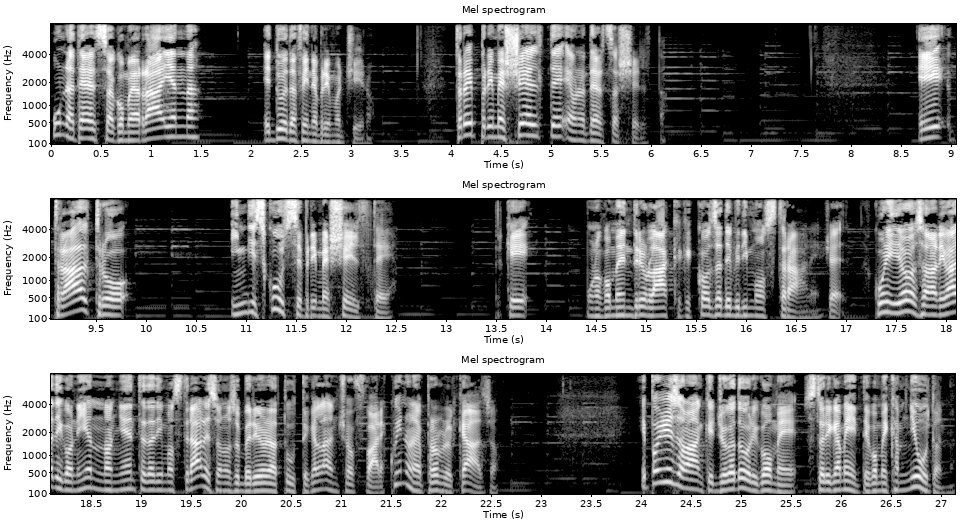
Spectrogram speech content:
una terza come Ryan e due da fine primo giro. Tre prime scelte e una terza scelta. E tra l'altro indiscusse prime scelte. Perché uno come Andrew Luck che cosa deve dimostrare? Cioè, Alcuni di loro sono arrivati con io non ho niente da dimostrare, sono superiore a tutti, che lancio a fare? Qui non è proprio il caso. E poi ci sono anche giocatori come, storicamente, come Cam Newton.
